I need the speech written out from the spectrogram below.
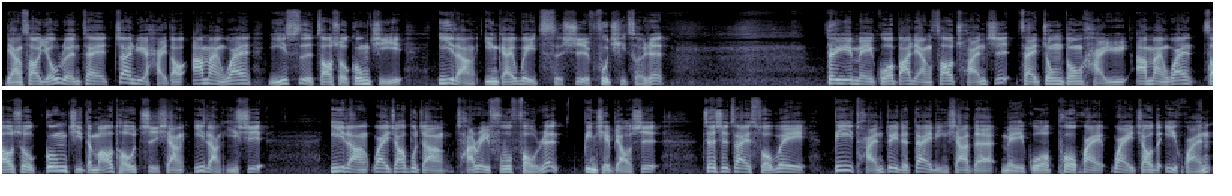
两艘游轮在战略海盗阿曼湾疑似遭受攻击，伊朗应该为此事负起责任。对于美国把两艘船只在中东海域阿曼湾遭受攻击的矛头指向伊朗一事，伊朗外交部长查瑞夫否认，并且表示这是在所谓 B 团队的带领下的美国破坏外交的一环。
